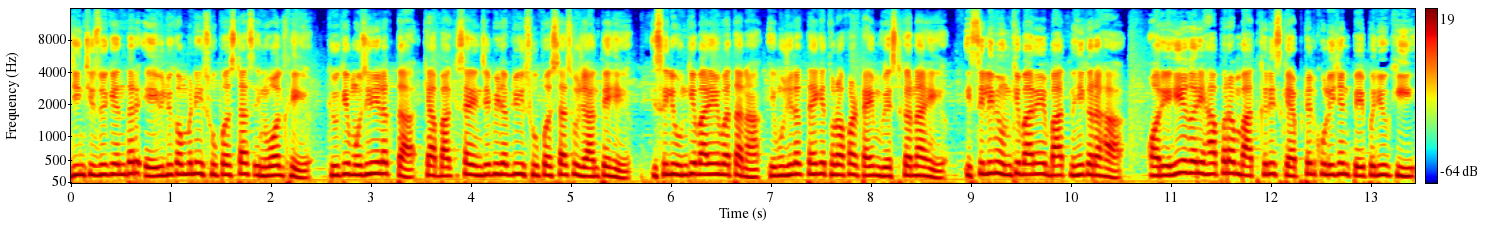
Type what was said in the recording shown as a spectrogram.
जिन चीज़ों के अंदर एवल्यू कंपनी सुपरस्टार्स इन्वॉल्व थे, क्योंकि मुझे नहीं लगता कि आप बाकी सारे एनजेपीडब्ल्यू के सुपरस्टार्स को जानते हैं। इसलिए उनके बारे में बताना, ये मुझे लगता है कि थोड़ा फार टाइम वेस्ट करना है। इसलिए मैं उनके बारे में बात नहीं कर रहा। और यही अगर यहाँ पर हम बात करें इस कैपिटल कोलिजन पेपर यू की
